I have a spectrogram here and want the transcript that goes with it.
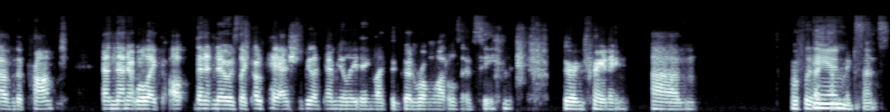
of the prompt and then it will like all, then it knows like okay i should be like emulating like the good role models i've seen during training um hopefully that kind of makes sense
